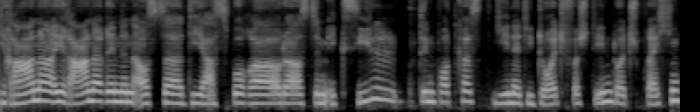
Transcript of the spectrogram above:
Iraner, Iranerinnen aus der Diaspora oder aus dem Exil den Podcast, jene, die Deutsch verstehen, Deutsch sprechen.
